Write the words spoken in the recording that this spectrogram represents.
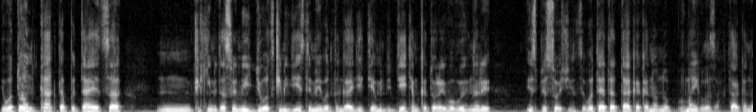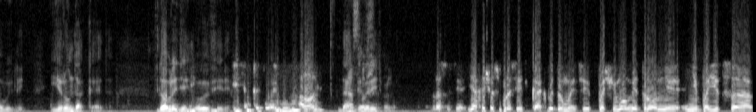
И вот он как-то пытается какими-то своими идиотскими действиями вот нагадить тем детям, которые его выгнали из песочницы. Вот это так, как оно, ну, в моих глазах, так оно выглядит. Ерунда какая-то. Добрый день, вы в эфире. Алло, Да, слушаю. говорите, пожалуйста. здравствуйте. Я хочу спросить, как вы думаете, почему Митт Ромни не боится,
